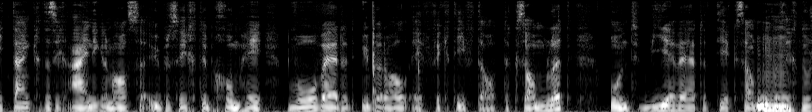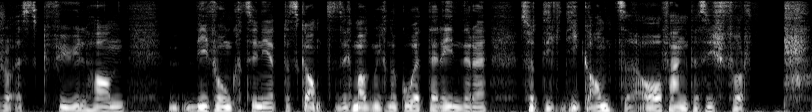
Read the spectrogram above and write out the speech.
eindenken, dass ich einigermaßen Übersicht bekomme, hey, wo werden überall effektiv Daten gesammelt und wie werden die gesammelt, dass ich nur schon ein Gefühl habe, wie funktioniert das Ganze. Also ich mag mich noch gut erinnern, so die, die ganzen Anfänge, das ist vor pff,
